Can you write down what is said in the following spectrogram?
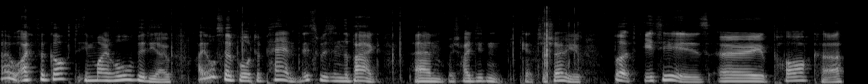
Oh, I forgot in my haul video, I also bought a pen. This was in the bag, um, which I didn't get to show you. But it is a Parker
